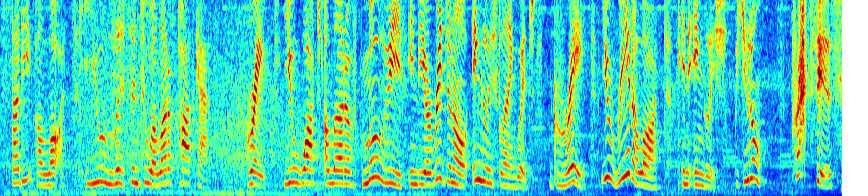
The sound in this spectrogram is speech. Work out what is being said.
study a lot. You listen to a lot of podcasts. Great. You watch a lot of movies in the original English language. Great. You read a lot in English, but you don't practice.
